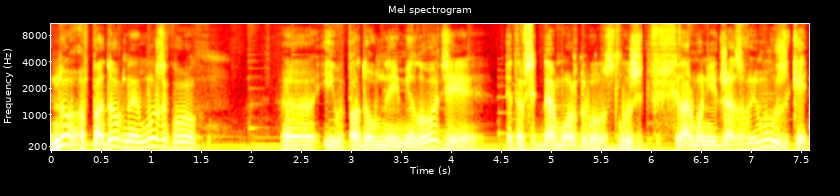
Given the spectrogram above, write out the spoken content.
Но в подобную музыку э, и подобные мелодии это всегда можно было слышать в филармонии джазовой музыки,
